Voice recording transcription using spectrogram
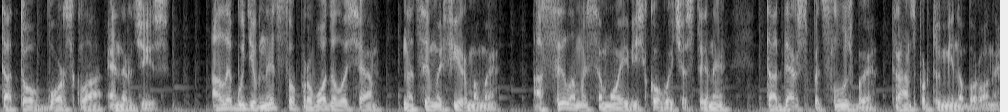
та ТОВ Ворскла Енерджіз. Але будівництво проводилося не цими фірмами, а силами самої військової частини та Держспецслужби транспорту Міноборони.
